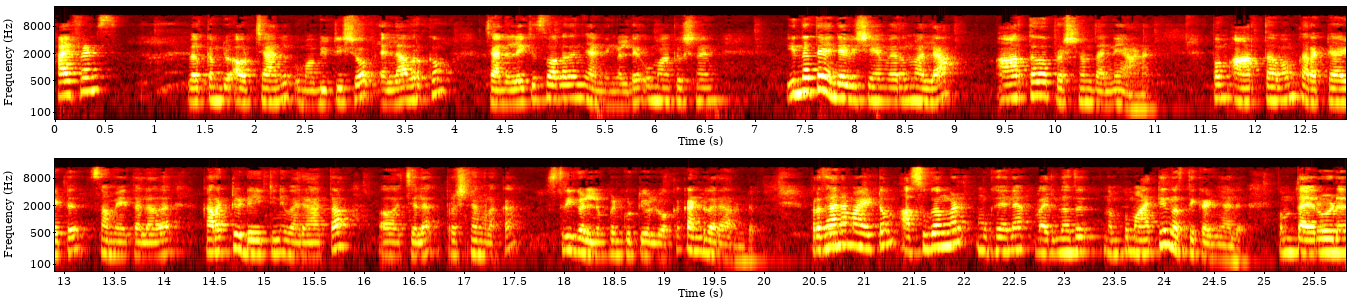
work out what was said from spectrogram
Hi friends welcome to our channel Uma beauty shop എല്ലാവർക്കും ചാനലിലേക്ക് സ്വാഗതം. ഞാൻ നിങ്ങളുടെ ഉമാകൃഷ്ണൻ. ഇന്നത്തെ എന്റെ വിഷയം വേറൊന്നുമല്ല ആർത്തവ പ്രശ്നം തന്നെയാണ്. അപ്പം ആർത്തവം കറക്റ്റായിട്ട് സമയത്തല്ലാതെ കറക്റ്റ് ഡേറ്റിന് വരാത്ത ചില പ്രശ്നങ്ങളൊക്കെ സ്ത്രീകളിലും പെൺകുട്ടികളിലും ഒക്കെ കണ്ടുവരാറുണ്ട്. പ്രധാനമായിട്ടും അസുഖങ്ങൾ മുഖേന വരുന്നത് നമുക്ക് മാറ്റി നിർത്തി കഴിഞ്ഞാൽ ഇപ്പം തൈറോയിഡ്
